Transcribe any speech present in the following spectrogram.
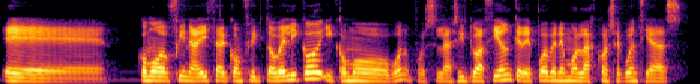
Eh, cómo finaliza el conflicto bélico y cómo, bueno, pues la situación que después veremos las consecuencias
